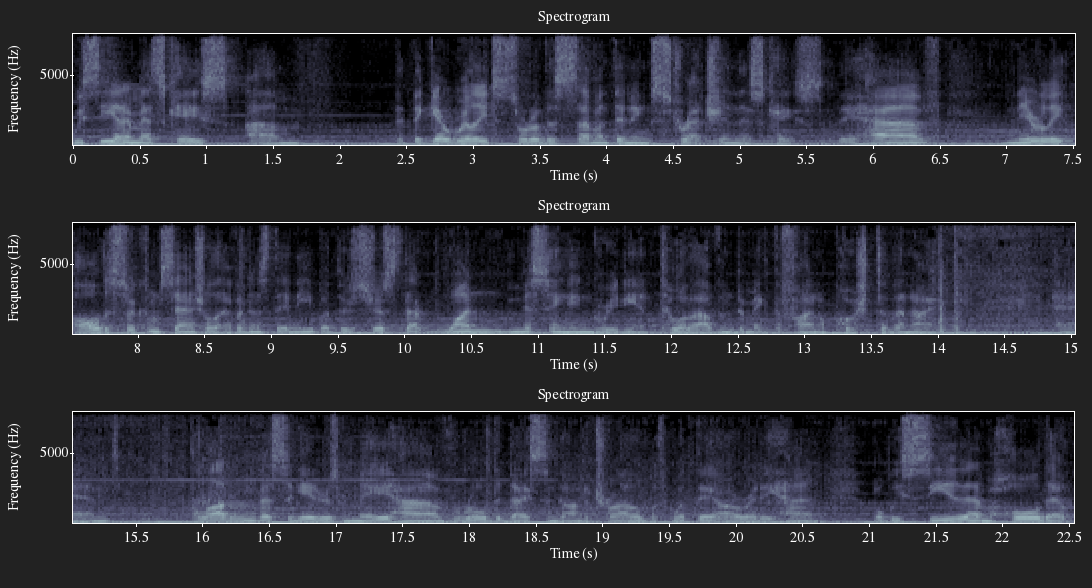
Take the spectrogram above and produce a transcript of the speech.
We see in Imette's case um, that they get really to sort of the seventh inning stretch in this case. They have nearly all the circumstantial evidence they need, but there's just that one missing ingredient to allow them to make the final push to the knife. And a lot of investigators may have rolled the dice and gone to trial with what they already had, but we see them hold out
